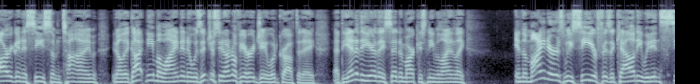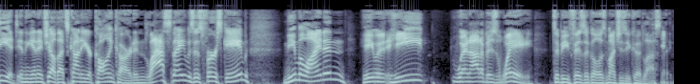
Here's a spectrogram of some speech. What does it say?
are going to see some time. You know, they got Niemelainen. It was interesting. I don't know if you heard Jay Woodcroft today. At the end of the year, they said to Markus Niemelainen, like, in the minors, we see your physicality. We didn't see it in the NHL. That's kind of your calling card. And last night was his first game. Nima Niemelainen, he was, he went out of his way to be physical as much as he could last night.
